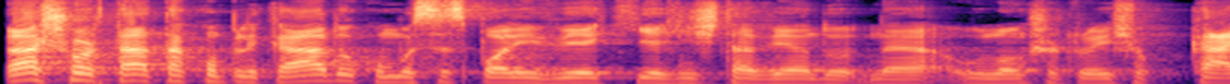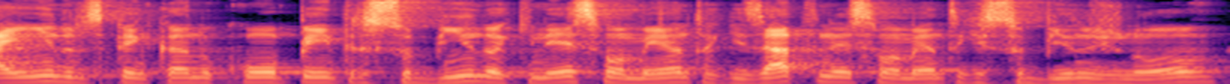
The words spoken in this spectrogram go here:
Para shortar está complicado, como vocês podem ver aqui, a gente está vendo né, o long short ratio caindo, despencando, com o Painter subindo aqui nesse momento, aqui, exato nesse momento aqui subindo de novo,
